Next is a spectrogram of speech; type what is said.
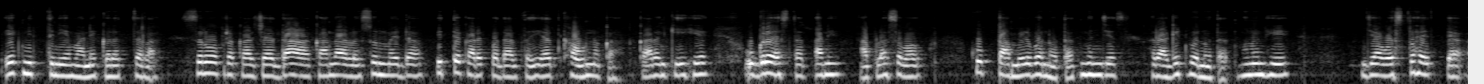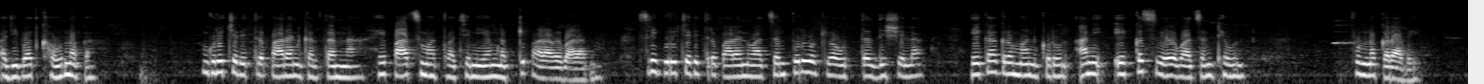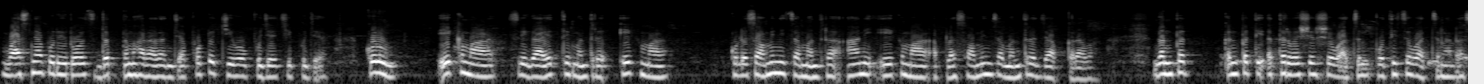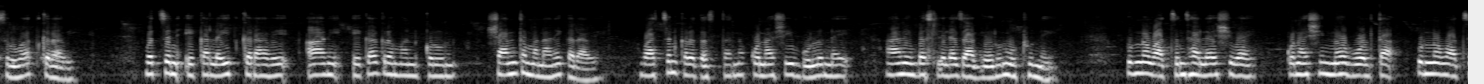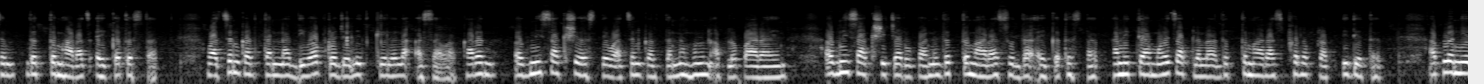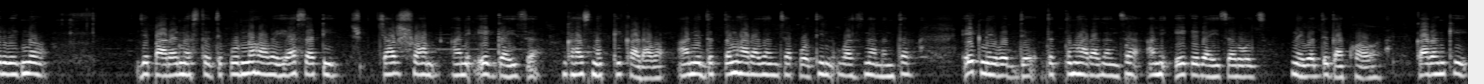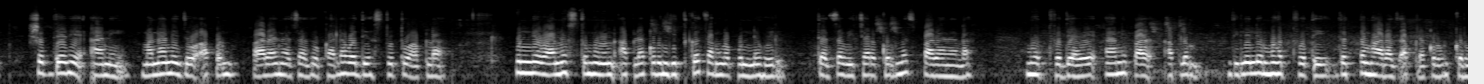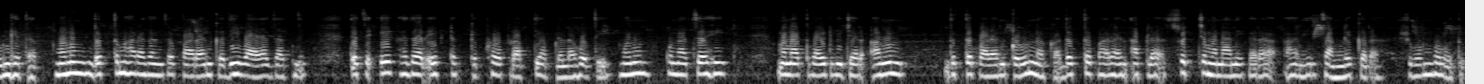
एक नित्य नियमाने करत चला. सर्व प्रकारच्या डाळ कांदा लसूण मैदा पित्तकारक पदार्थ यात खाऊ नका. कारण की हे उग्र असतात आणि आपला स्वभाव खूप तांबेळ बनवतात म्हणजेच रागीट बनवतात. म्हणून हे ज्या वस्तू आहेत त्या अजिबात खाऊ नका. गुरुचरित्र पारायण करताना हे पाच महत्त्वाचे नियम नक्की पाळावे बाळांना. श्री गुरुचरित्र पारायण वाचन पूर्व किंवा उत्तर दिशेला एकाग्रमण करून आणि एकच वेळ वाचन ठेवून पूर्ण करावे. वाचण्यापूर्वी रोज दत्त महाराजांच्या फोटोची व पूजेची पूजा करून एक माळ श्री गायत्री मंत्र एक माळ कुलस्वामिनीचा मंत्र आणि एक माळ आपला स्वामींचा मंत्र जाप करावा. गणपत गणपती अथर्वशीर्ष वाचन पोथीचं वाचनाला सुरुवात करावी. वचन एका लयीत करावे आणि एकाग्रमन करून शांत मनाने करावे. वाचन करत असताना कोणाशी बोलू नये आणि बसलेल्या जागेवरून उठू नये. पूर्ण वाचन झाल्याशिवाय कोणाशी न बोलता पूर्ण वाचन दत्त महाराज ऐकत असतात. वाचन करताना दिवा प्रज्वलित केलेला असावा कारण अग्निसाक्षी असते वाचन करताना म्हणून आपलं पारायण. अग्निसाक्षीच्या रूपाने दत्त महाराज सुद्धा ऐकत असतात आणि त्यामुळेच आपल्याला दत्त महाराज फलप्राप्ती देतात. आपलं निर्विघ्न जे पारायण असतं ते पूर्ण व्हावं यासाठी चार श्वान आणि एक गाईचा घास नक्की काढावा आणि दत्त महाराजांच्या पोथी वाचनानंतर एक नैवेद्य दत्त महाराजांचा आणि एक गाईचा रोज नैवेद्य दाखवावा. कारण की श्रद्धेने आणि मनाने जो आपण पारायणाचा जो कालावधी असतो तो आपला पुण्यवान असतो म्हणून आपल्याकडून जितकं चांगलं पुण्य होईल त्याचा विचार करूनच पारायणाला महत्त्व द्यावे आणि पा आपलं दिलेले महत्त्व ते दत्त महाराज आपल्याकडून करून घेतात. म्हणून दत्त महाराजांचं पारायण कधी वाया जात नाही. त्याचे एक हजार एक टक्के फळप्राप्ती आपल्याला होते. म्हणून कुणाचंही मनात वाईट विचार आणून दत्तपारायण करू नका. दत्तपारायण आपल्या स्वच्छ मनाने करा आणि चांगले करा. शुभम भवतु.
